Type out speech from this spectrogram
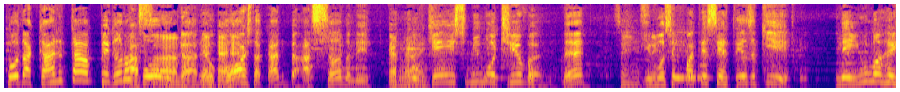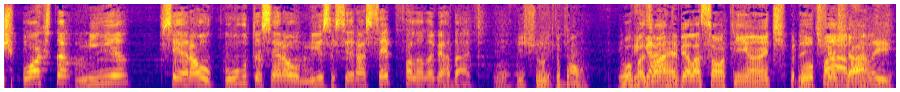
quando a carne tá pegando Assando. fogo, cara. Eu gosto da carne assando ali, porque isso me motiva, né? Sim, E sim. você pode ter certeza que nenhuma resposta minha será oculta, será omissa, será sempre falando a verdade. Fechou. Muito bom. Eu vou fazer uma Obrigado. revelação aqui antes, pra gente Opa, fechar. fala aí.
